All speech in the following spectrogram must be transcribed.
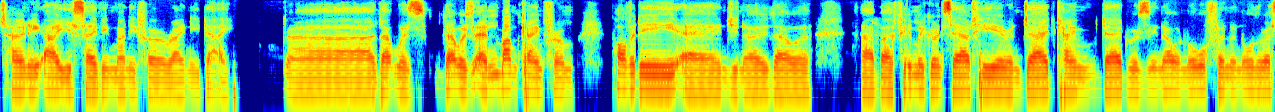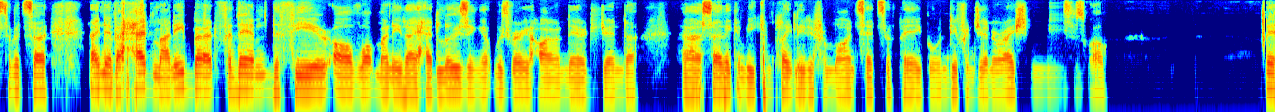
tony are you saving money for a rainy day uh, that was that was, and mum came from poverty, and you know they were uh, both immigrants out here, and dad came. Dad was you know an orphan and all the rest of it. So they never had money, but for them, the fear of what money they had losing it was very high on their agenda. Uh, so there can be completely different mindsets of people and different generations as well. Yeah.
